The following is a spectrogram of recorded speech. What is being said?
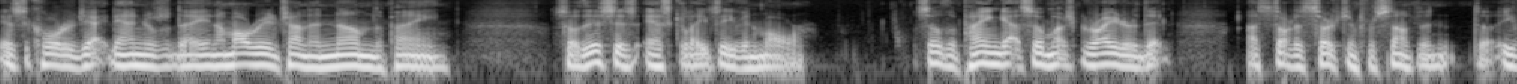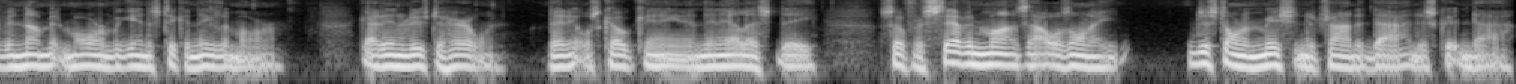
it's a quarter Jack Daniels a day, and I'm already trying to numb the pain. So this is escalates even more. So the pain got so much greater that I started searching for something to even numb it more and began to stick a needle in my arm. Got introduced to heroin. Then it was cocaine and then LSD. So for seven months, I was on a just on a mission to trying to die and just couldn't die.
